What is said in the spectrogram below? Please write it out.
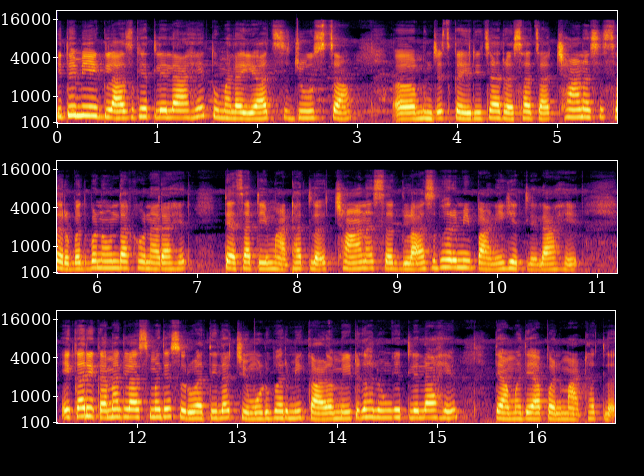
इथे मी एक ग्लास घेतलेला आहे. तुम्हाला याच ज्यूसचा म्हणजेच कैरीच्या रसाचा छान असं सरबत बनवून दाखवणार आहेत. त्यासाठी माठातलं छान असं ग्लासभर मी पाणी घेतलेलं आहे. एका रिकाम्या ग्लासमध्ये सुरुवातीला चिमूटभर मी काळं मीठ घालून घेतलेलं आहे. त्यामध्ये आपण माठातलं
